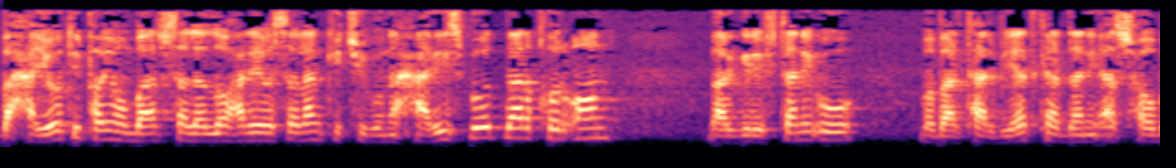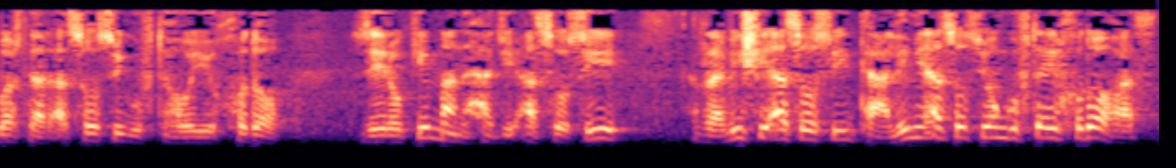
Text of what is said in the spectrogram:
به حیات پیامبر صلی الله علیه و که چگونه حریص بود بر قرآن بر گرفتن او و بر تربیت کردن اصحابش در اساس گفته های خدا. زیرا که منهج اساسی روش اساسی تعلیم اساسی اون گفته خدا هست.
